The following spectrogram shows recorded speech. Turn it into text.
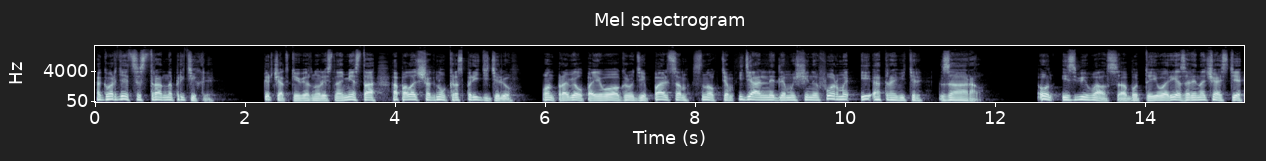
а гвардейцы странно притихли. Перчатки вернулись на место, а палач шагнул к распорядителю. Он провел по его груди пальцем с ногтем идеальной для мужчины формы, и отравитель заорал. Он извивался, будто его резали на части.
